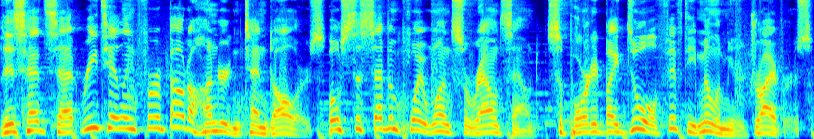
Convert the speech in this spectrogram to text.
This headset, retailing for about $110, boasts a 7.1 surround sound, supported by dual 50mm drivers.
